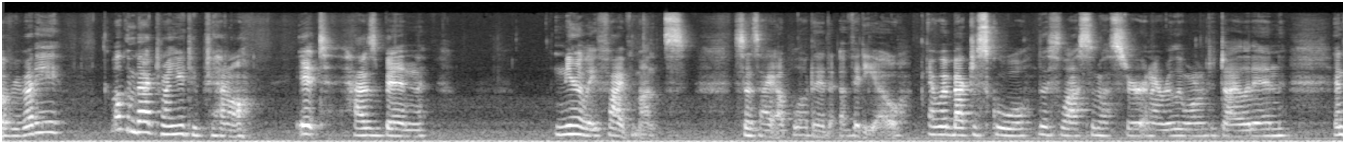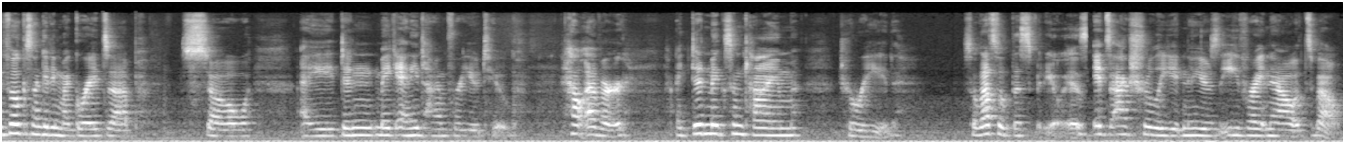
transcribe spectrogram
everybody. Welcome back to my YouTube channel. It has been nearly five months since I uploaded a video. I went back to school this last semester and I really wanted to dial it in and focus on getting my grades up, so I didn't make any time for YouTube. However, I did make some time to read. So that's what this video is. It's actually New Year's Eve right now. It's about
